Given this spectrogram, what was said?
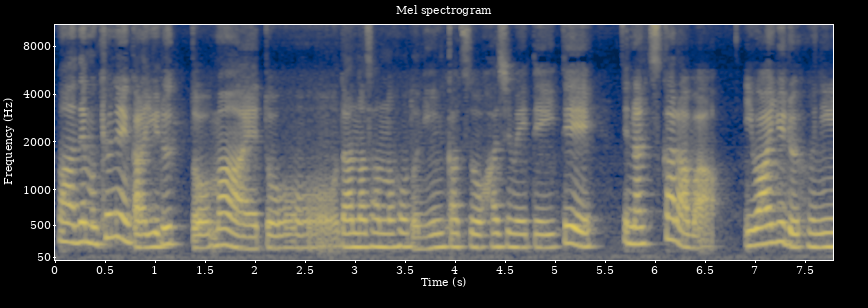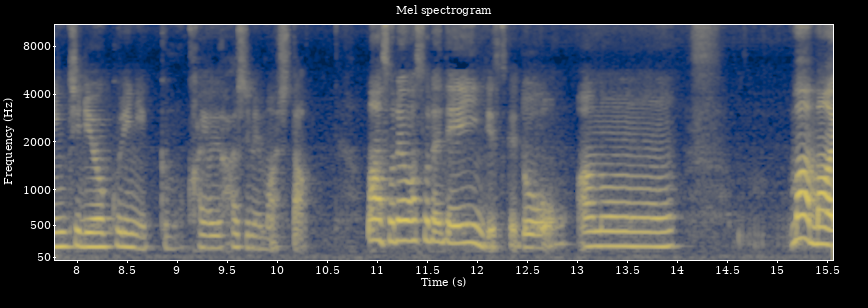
まあでも去年からゆるっとまあえっ、ー、と旦那さんの方と妊活を始めていてで夏からはいわゆる不妊治療クリニックも通い始めました。まあそれはそれでいいんですけどあのー、まあまあ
